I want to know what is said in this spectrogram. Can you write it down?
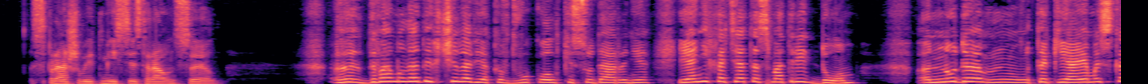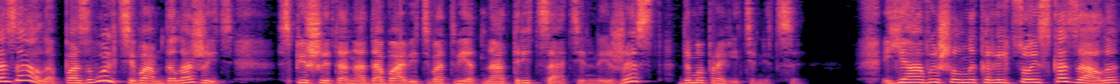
— спрашивает миссис Раунсуэлл. «Э, «Два молодых человека в двуколке, сударыня, и они хотят осмотреть дом. Ну да, так я им и сказала, позвольте вам доложить, — спешит она добавить в ответ на отрицательный жест домоправительницы. «Я вышел на крыльцо и сказала,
